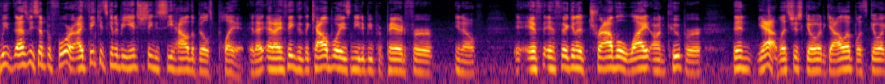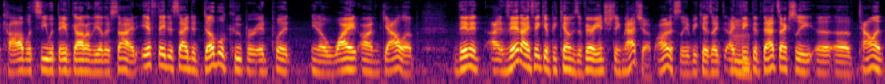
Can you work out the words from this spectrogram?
we as we said before. I think it's going to be interesting to see how the Bills play it, and I, and I think that the Cowboys need to be prepared for you know if if they're going to travel White on Cooper, then yeah, let's just go at Gallup. Let's go at Cobb. Let's see what they've got on the other side. If they decide to double Cooper and put you know White on Gallup, then it I, then I think it becomes a very interesting matchup. Honestly, because I I think that that's actually a, a talent.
